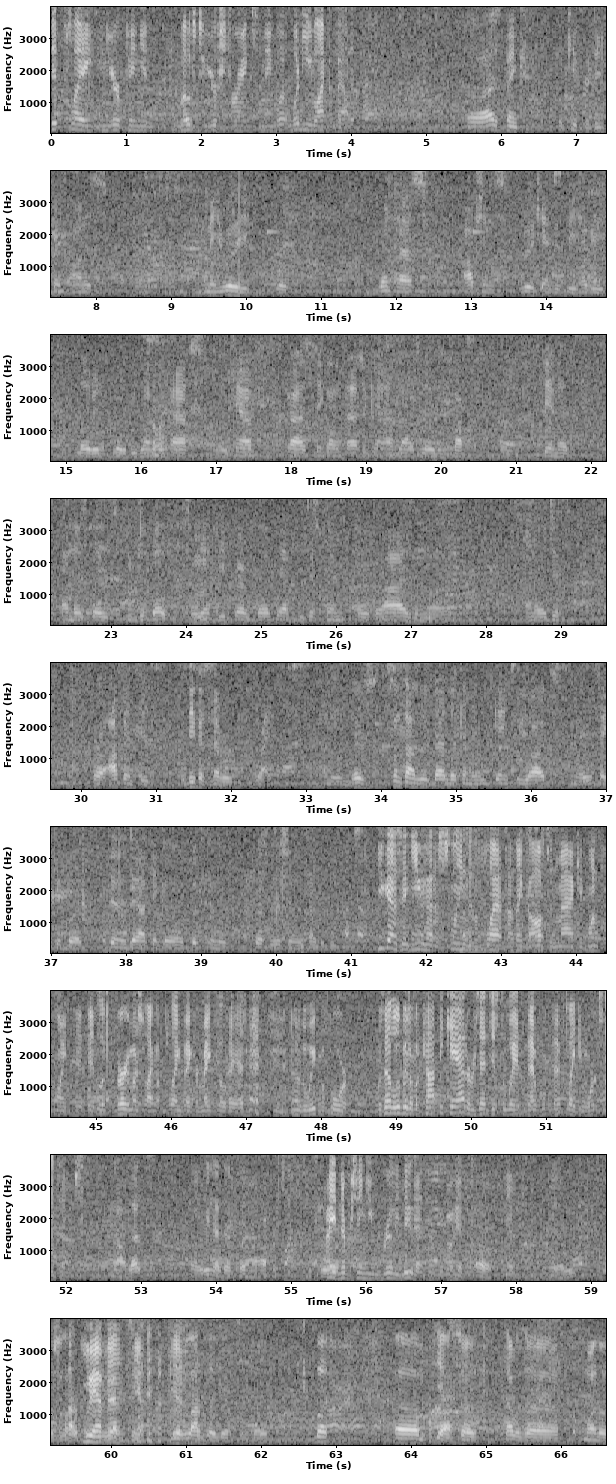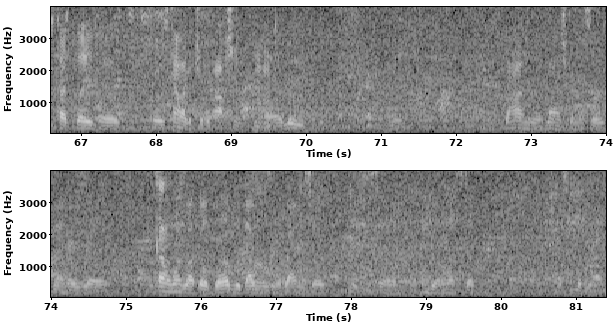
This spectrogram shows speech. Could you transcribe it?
it play, in your opinion, most to your strengths? I mean, what, what do you like about it? Uh, I just think it keeps the defense honest. I mean, you really with run pass options. You really can't just be heavy loaded, whether it be run or pass. You, know, you can't have guys sink on the pass. You can't have guys loaded in the box. Uh, being that on those plays, you get both. So you have to be prepared for both. You have to be disciplined uh, with their eyes, and uh, I know it just for offense, the defense is never right. I mean, there's sometimes with bad look. I mean, we gain two yards, you know, we'll take it. But at the end of the day, I think uh, puts us in the best position to attack the defense. You guys, had, you had a sling to the flat, I think, to Austin Mack at one point that, that looked very much like a play Baker Mayfield had uh, the week before. Was that a little bit of a copycat, or is that just the way that that play can work sometimes? No, that's uh, we had that play in our offense before. I had never seen you really do that, though. But go ahead. Oh, Yeah. Yeah, we, there's a lot of plays You have we done, haven't seen. yeah. There's a lot of plays we haven't seen, brother. But um, yeah, so that was uh, one of those type plays. Uh, it was kind of like a triple option. Uh, really, I mean, behind the line of scrimmage. So it was one of those uh, kind of ones where I throw above, but that one was in the boundary. So it was just uh, him doing one step, just look around.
